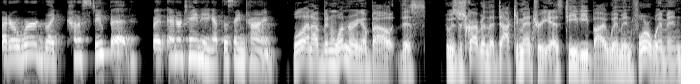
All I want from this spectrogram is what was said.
better word, like kind of stupid, but entertaining at the same time. Well, and I've been wondering about this. It was described in the documentary as TV by women for women.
